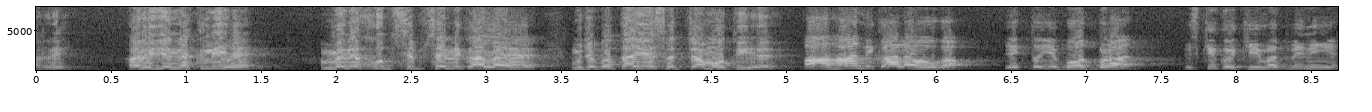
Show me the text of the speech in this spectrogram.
ارے ارے یہ نکلی ہے۔ میں نے خود سب سے نکالا ہے۔ مجھے بتا یہ سچا موتی ہے۔ ہاں ہاں نکالا ہوگا۔ ایک تو یہ بہت بڑا ہے۔ اس کی کوئی قیمت بھی نہیں ہے۔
